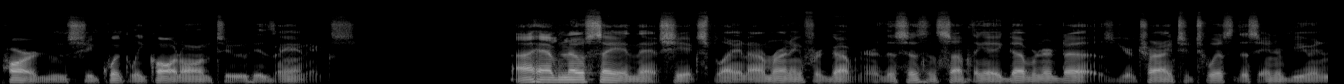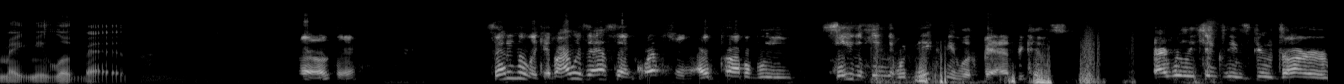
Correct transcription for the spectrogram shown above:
pardoned, she quickly caught on to his antics. I have no say in that, she explained. I'm running for governor. This isn't something a governor does. You're trying to twist this interview and make me look bad. Oh, okay. So I don't know, like, if I was asked that question, I'd probably say the thing that would make me look bad because I really think these dudes are.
